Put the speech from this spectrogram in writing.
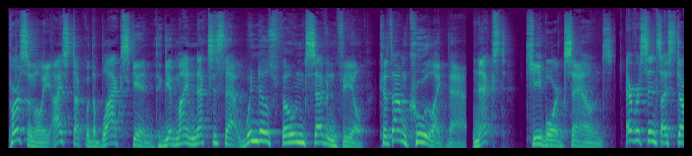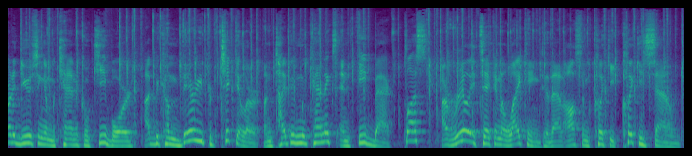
Personally, I stuck with a black skin to give my Nexus that Windows Phone 7 feel, cause I'm cool like that. Next, keyboard sounds. Ever since I started using a mechanical keyboard, I've become very particular on typing mechanics and feedback. Plus, I've really taken a liking to that awesome clicky clicky sound.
